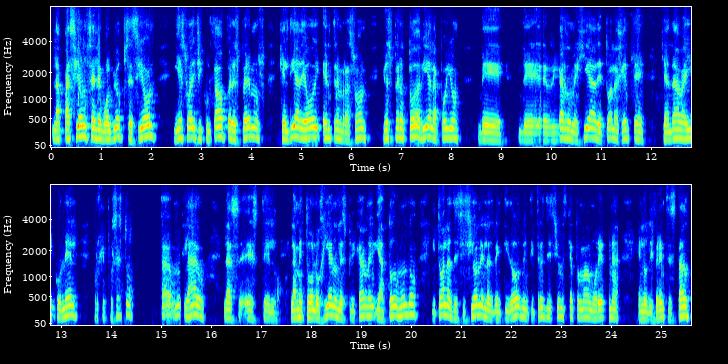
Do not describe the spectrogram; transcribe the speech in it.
la pasión se le volvió obsesión y eso ha dificultado, pero esperemos que el día de hoy entre en razón. Yo espero todavía el apoyo de, de Ricardo Mejía, de toda la gente que andaba ahí con él, porque pues esto está muy claro las, este, la metodología nos la explicaron y a todo el mundo y todas las decisiones, las 22, 23 decisiones que ha tomado Morena en los diferentes estados,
